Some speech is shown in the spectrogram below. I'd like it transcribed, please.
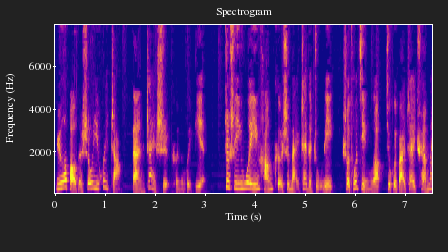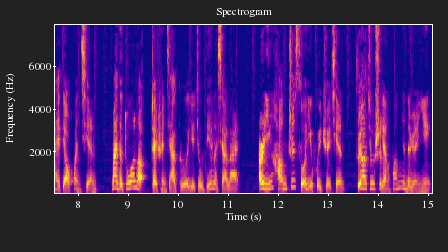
余额宝的收益会涨，但债市可能会跌。这是因为银行可是买债的主力，手头紧了就会把债券卖掉换钱，卖的多了，债券价格也就跌了下来。而银行之所以会缺钱，主要就是两方面的原因。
